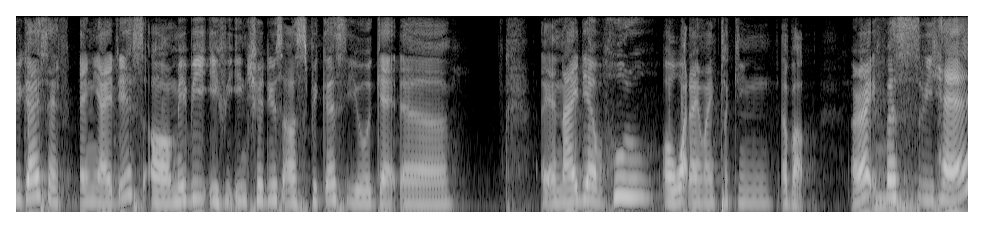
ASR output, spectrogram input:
Do you guys have any ideas, or maybe if we introduce our speakers, you will get uh, an idea of who or what am I talking about? All right, first we have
